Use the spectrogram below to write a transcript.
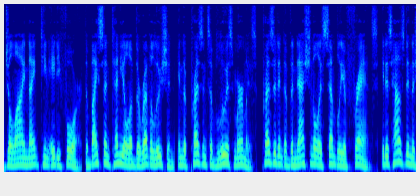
July 1984 the bicentennial of the Revolution in the presence of Louis Mermaz, President of the National Assembly of France. It is housed in the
